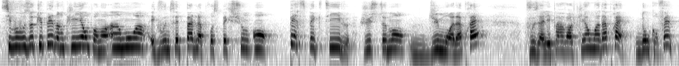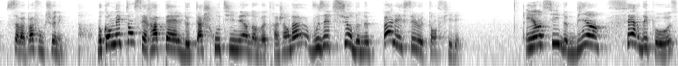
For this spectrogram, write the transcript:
Si vous vous occupez d'un client pendant un mois et que vous ne faites pas de la prospection en perspective justement du mois d'après, vous n'allez pas avoir le client le mois d'après. Donc en fait, ça ne va pas fonctionner. Donc en mettant ces rappels de tâches routinières dans votre agenda, vous êtes sûr de ne pas laisser le temps filer et ainsi de bien faire des pauses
